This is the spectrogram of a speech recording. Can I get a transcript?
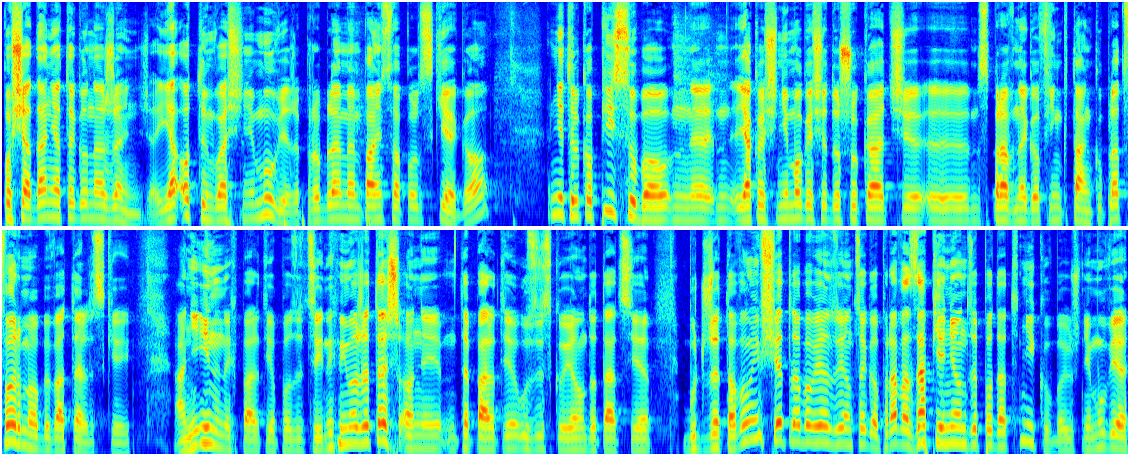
posiadania tego narzędzia. Ja o tym właśnie mówię, że problemem państwa polskiego nie tylko PiSu, bo mm, e, jakoś nie mogę się doszukać e, sprawnego think tanku Platformy Obywatelskiej, ani innych partii opozycyjnych, mimo że też oni, te partie uzyskują dotację budżetową i w świetle obowiązującego prawa za pieniądze podatników, bo już nie mówię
